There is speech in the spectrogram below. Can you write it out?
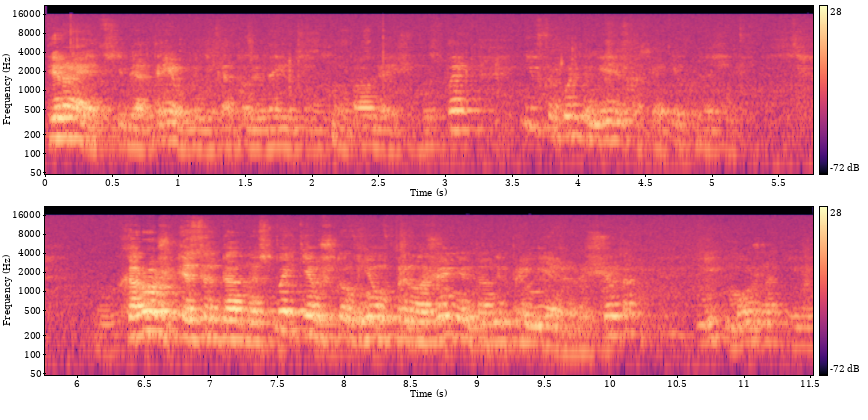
вбирает в себя требования, которые даются основополагающим СП, и в какой-то мере, так сказать, их уточняет. Хорош СП тем, что в нем в приложении даны примеры расчета, и можно ими,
